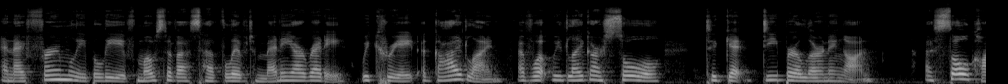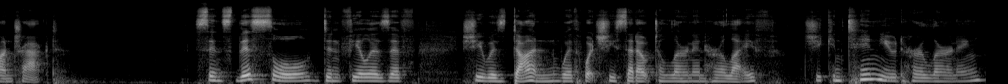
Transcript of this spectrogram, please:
and I firmly believe most of us have lived many already, we create a guideline of what we'd like our soul to get deeper learning on. A soul contract, since this soul didn't feel as if she was done with what she set out to learn in her life, she continued her learning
